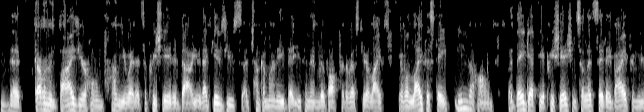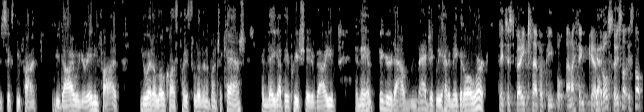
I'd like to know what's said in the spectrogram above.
that government buys your home from you at its appreciated value, that gives you a chunk of money that you can then live off for the rest of your life. You have a life estate in the home, but they get the appreciation. So let's say they buy it from you at 65. If you die when you're 85, you had a low cost place to live in a bunch of cash, and they got the appreciated value, and they have figured out magically how to make it all work. They're just very clever people, and I think, uh, yes. but also it's not. It's not.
